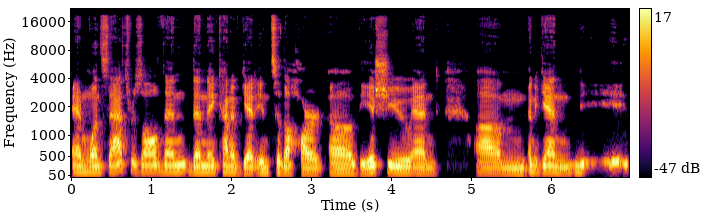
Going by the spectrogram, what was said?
And once that's resolved, then then they kind of get into the heart of the issue. And um, and again, it,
